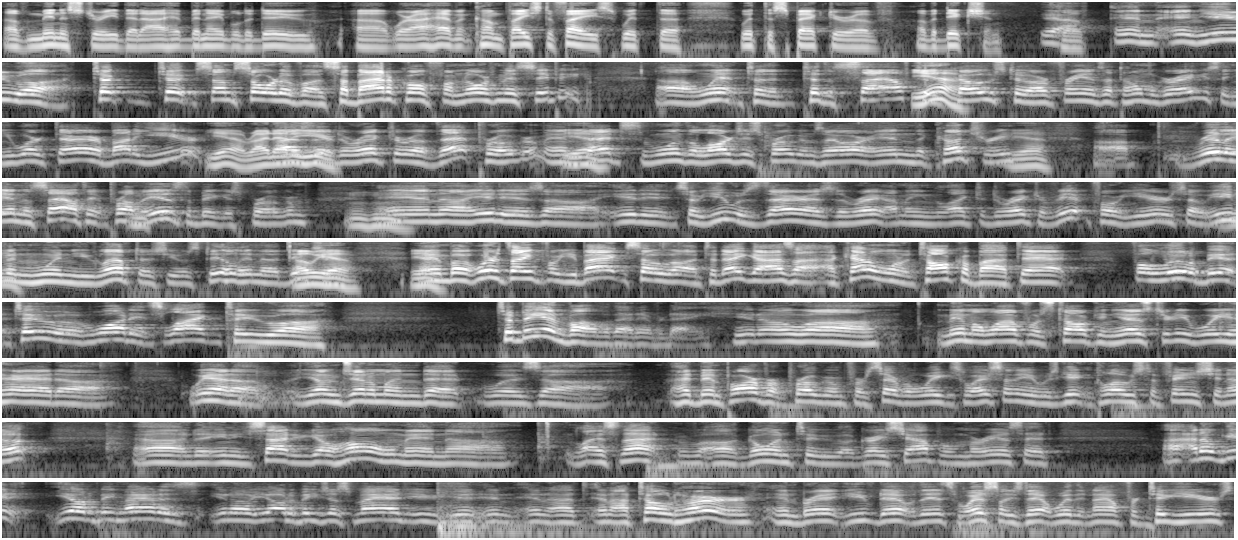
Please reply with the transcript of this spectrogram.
of ministry that I have been able to do uh, where I haven't come face to face with the with the specter of of addiction. Yeah, So- and and you uh, took took some sort of a sabbatical from North Mississippi. uh, went to to the south, to Yeah. the coast, to our friends at the Home of Grace, and you worked there about a year. Yeah, right out as the year. director of that program, and Yeah. that's one of the largest programs there are in the country. Yeah. Uh, really, in the South, it probably is the biggest program, Mm-hmm. and uh, it is. Uh, it is. So you was there as direct. I mean, like the director of it for a year. So even when you left us, you was still in the addiction. Oh yeah. Yeah. And but we're thankful you back. So uh, today, guys, I, I kind of want to talk about that for a little bit too of what it's like to uh, to be involved with that every day. You know, uh, me and my wife was talking yesterday. We had uh, we had a young gentleman that was uh, had been part of our program for several weeks. Wesley, he was getting close to finishing up, uh, and, and he decided to go home. And uh, last night, uh, going to uh, Grace Chapel, Maria said. I, I don't get it. You ought to be mad as you know. You ought to be just mad. You, you and, and I and I told her and Brett, you've dealt with this. Wesley's dealt with it now for two years.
